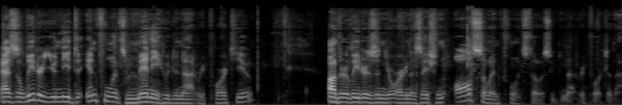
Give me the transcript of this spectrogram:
As a leader, you need to influence many who do not report to you other leaders in your organization also influence those who do not report to them.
